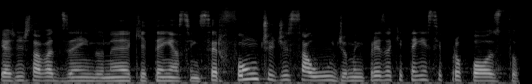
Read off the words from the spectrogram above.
E a gente estava dizendo, né, que tem assim ser fonte de saúde, uma empresa que tem esse propósito,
